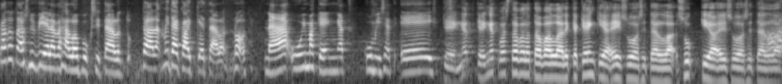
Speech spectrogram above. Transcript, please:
Katsotaan nyt vielä vähän lopuksi. Täällä on, täällä, mitä kaikkea täällä on? No, nämä uimakengät, kumiset ei. Kengät, kengät vastaavalla tavalla, eli kenkiä ei suositella, sukkia ei suositella.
